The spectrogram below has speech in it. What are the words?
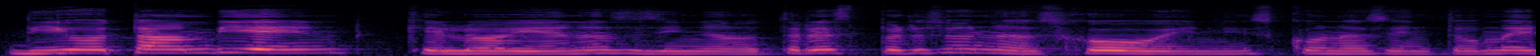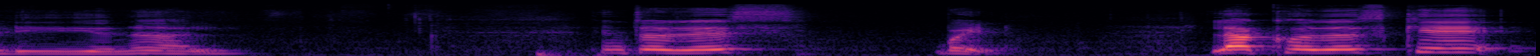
Dijo también que lo habían asesinado tres personas jóvenes con acento meridional. Entonces, bueno, la cosa es que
